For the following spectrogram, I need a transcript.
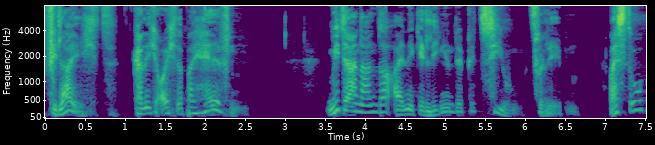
Vielleicht kann ich euch dabei helfen miteinander eine gelingende Beziehung zu leben. Weißt du,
